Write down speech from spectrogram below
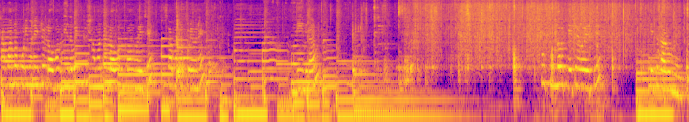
সামান্য পরিমাণে একটু লবণ দিয়ে দেবো। একটু সামান্য লবণ কম হয়েছে, সামান্য পরিমাণে। দিলাম। খুব সুন্দর খেতে হয়েছে। খেতে দারুণ হয়েছে।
